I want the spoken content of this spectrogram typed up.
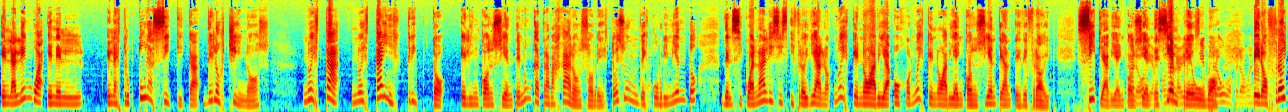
en la lengua, en, el, en la estructura psíquica de los chinos, no está, no está inscripto el inconsciente, nunca trabajaron sobre esto. Es un descubrimiento del psicoanálisis y freudiano. No es que no había, ojo, no es que no había inconsciente antes de Freud. Sí que había inconsciente, obvio siempre, había, hubo. siempre lo hubo, pero bueno. Pero Freud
